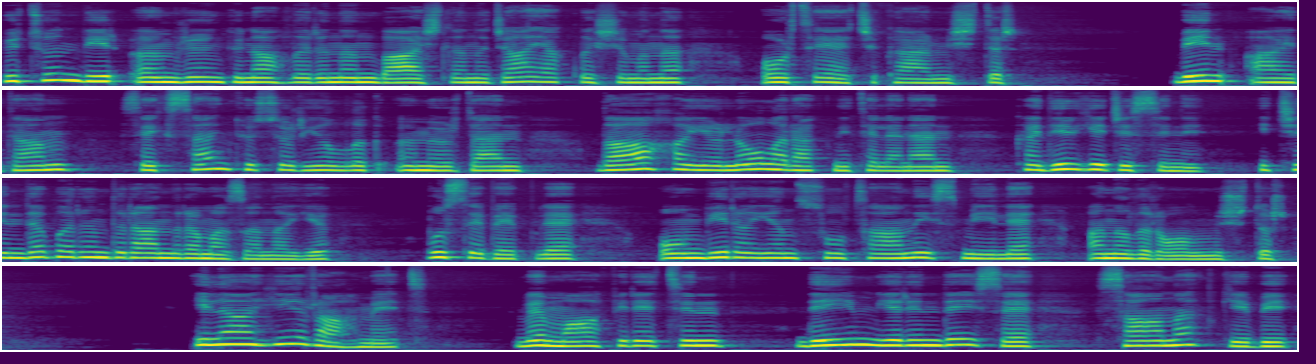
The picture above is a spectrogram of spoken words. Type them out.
bütün bir ömrün günahlarının bağışlanacağı yaklaşımını ortaya çıkarmıştır. Bin aydan 80 küsür yıllık ömürden daha hayırlı olarak nitelenen Kadir Gecesi'ni içinde barındıran Ramazan ayı, bu sebeple 11 ayın sultanı ismiyle anılır olmuştur. İlahi rahmet ve mağfiretin deyim yerindeyse sağanak gibi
